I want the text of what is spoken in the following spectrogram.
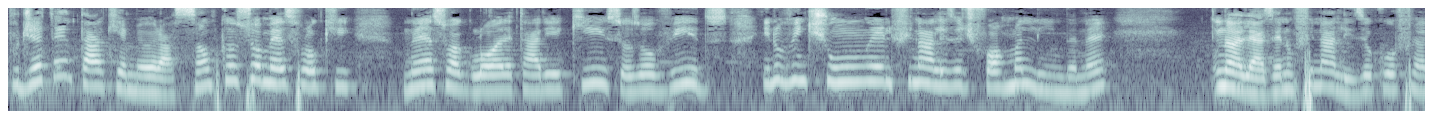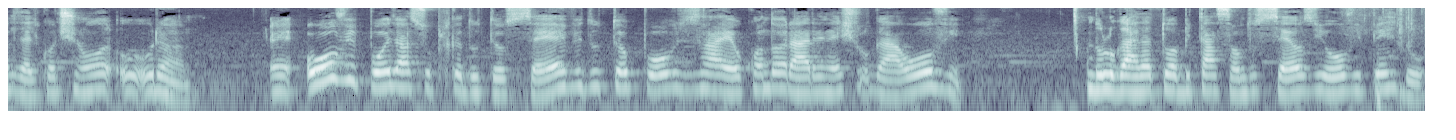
podia tentar aqui a minha oração, porque o Senhor mesmo falou que né, sua glória estaria aqui, seus ouvidos. E no 21 ele finaliza de forma linda, né? Não, aliás, ele não finaliza, eu que vou finalizar, ele continua orando. É, ouve, pois, a súplica do teu servo e do teu povo de Israel quando orarem neste lugar. Ouve do lugar da tua habitação dos céus e ouve e perdoa.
